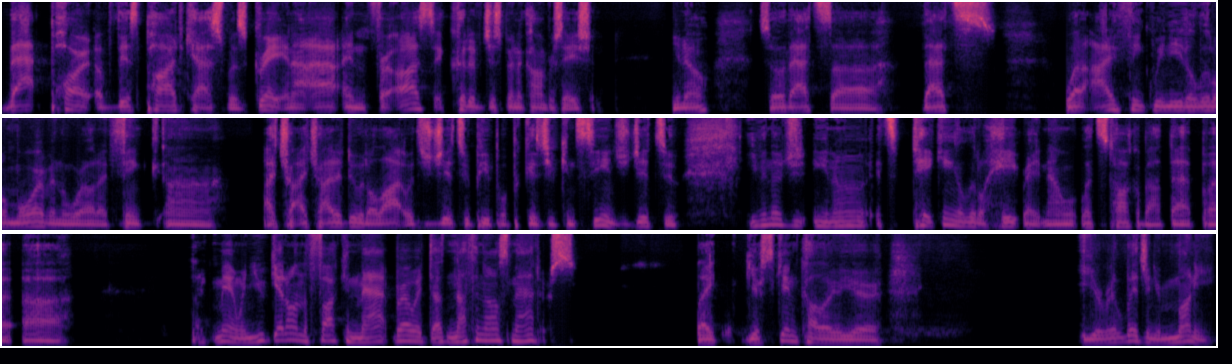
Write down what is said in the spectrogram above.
that part of this podcast was great." And I and for us it could have just been a conversation, you know? So that's uh that's what I think we need a little more of in the world. I think uh, I try I try to do it a lot with jujitsu people because you can see in jujitsu, even though you know it's taking a little hate right now. Let's talk about that. But uh, like man, when you get on the fucking mat, bro, it does nothing else matters. Like your skin color, your your religion, your money,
